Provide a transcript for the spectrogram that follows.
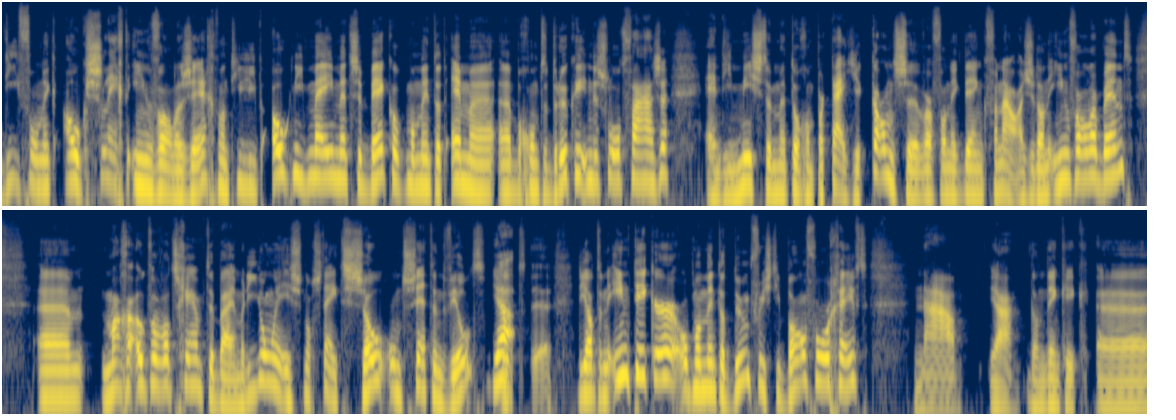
die vond ik ook slecht invallen, zeg. Want die liep ook niet mee met zijn bek op het moment dat Emme eh, begon te drukken in de slotfase. En die miste me toch een partijtje kansen waarvan ik denk van nou, als je dan invaller bent, ehm, mag er ook wel wat scherpte bij. Maar die jongen is nog steeds zo ontzettend wild. Ja. Dat, eh, die had een intikker op het moment dat Dumfries die bal voorgeeft. Nou, ja, dan denk ik, eh,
